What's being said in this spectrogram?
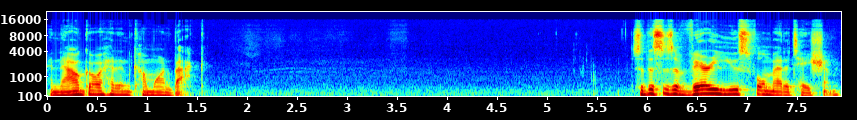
And now go ahead and come on back. So, this is a very useful meditation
